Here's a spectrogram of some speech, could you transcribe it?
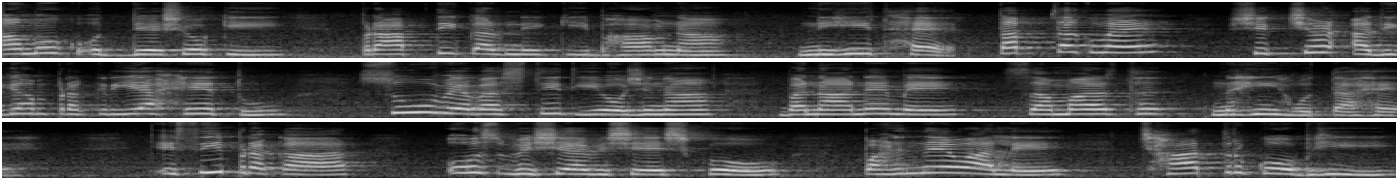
अमुक उद्देश्यों की प्राप्ति करने की भावना निहित है। तब तक वह शिक्षण अधिगम प्रक्रिया हेतु सुव्यवस्थित योजना बनाने में समर्थ नहीं होता है। इसी प्रकार उस विषय विशेष को पढ़ने वाले छात्र को भी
